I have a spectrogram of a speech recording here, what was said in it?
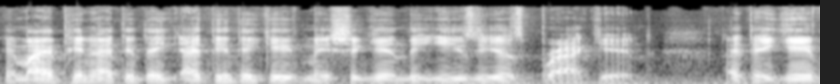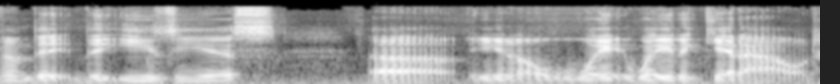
In my opinion, I think they I think they gave Michigan the easiest bracket. Like they gave them the the easiest, uh, you know, way way to get out.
